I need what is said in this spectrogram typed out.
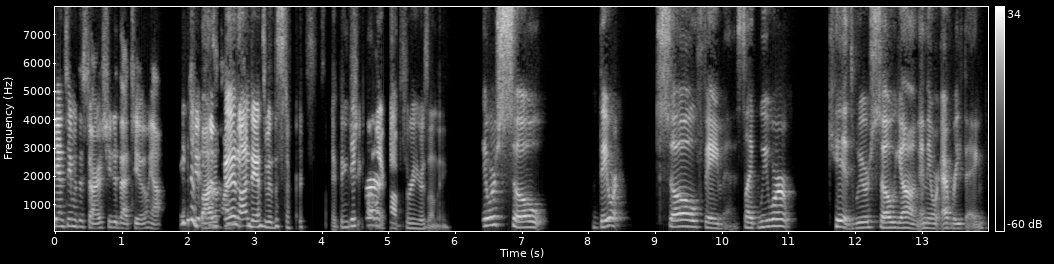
Dancing with the Stars, she did that too. Yeah. I think She- bottom Good on Dancing with the Stars. I think They she got were- like top three or something. they were so they were so famous. Like we were kids, we were so young, and they were everything.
